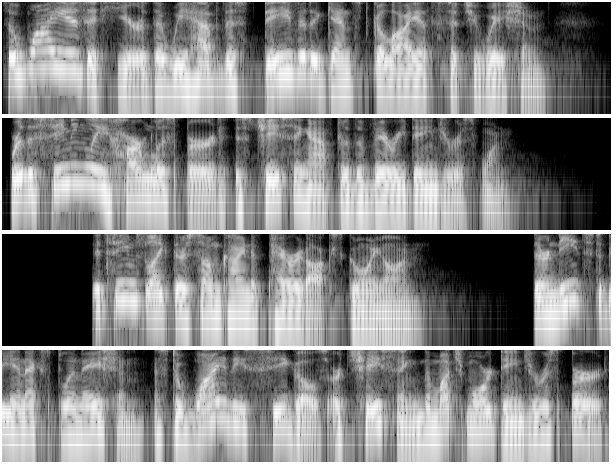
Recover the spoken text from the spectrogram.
So why is it here that we have this David against Goliath situation, where the seemingly harmless bird is chasing after the very dangerous one? It seems like there's some kind of paradox going on. There needs to be an explanation as to why these seagulls are chasing the much more dangerous bird.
